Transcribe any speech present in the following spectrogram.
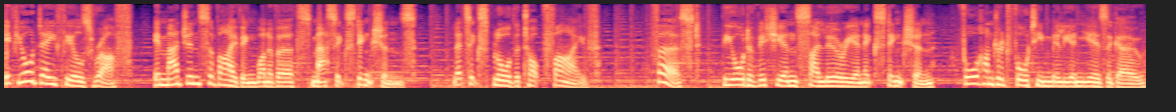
If your day feels rough, imagine surviving one of Earth's mass extinctions. Let's explore the top five. First, the Ordovician Silurian extinction, 440 million years ago.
